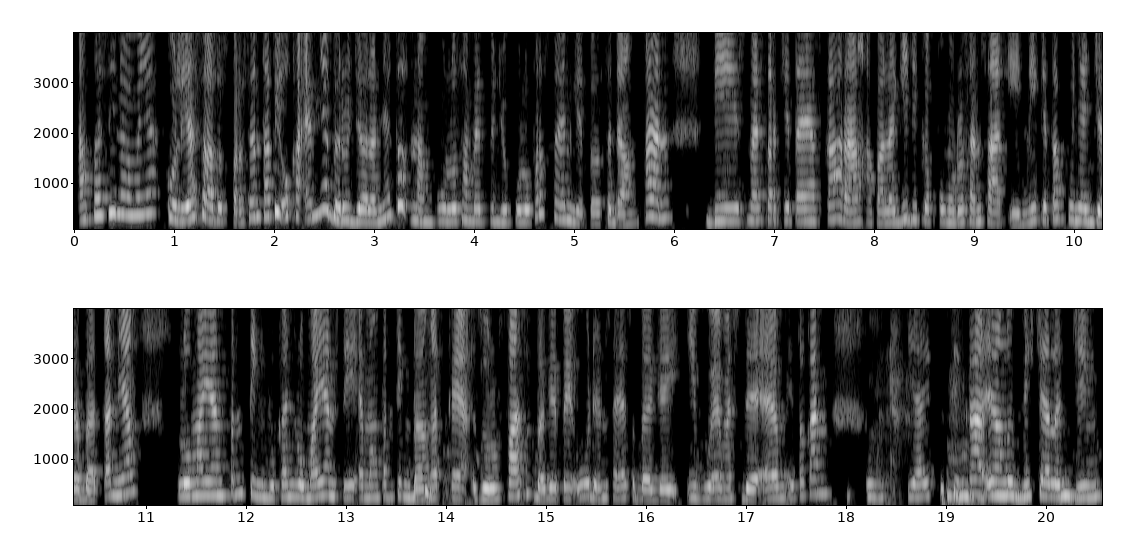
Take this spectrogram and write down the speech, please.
apa sih namanya kuliah 100% tapi UKM-nya baru jalannya tuh 60 sampai 70% gitu. Sedangkan di semester kita yang sekarang apalagi di kepengurusan saat ini kita punya jabatan yang lumayan penting, bukan lumayan sih, emang penting banget kayak Zulfa sebagai PU dan saya sebagai Ibu MSDM itu kan ya itu sih Kak yang lebih challenging.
